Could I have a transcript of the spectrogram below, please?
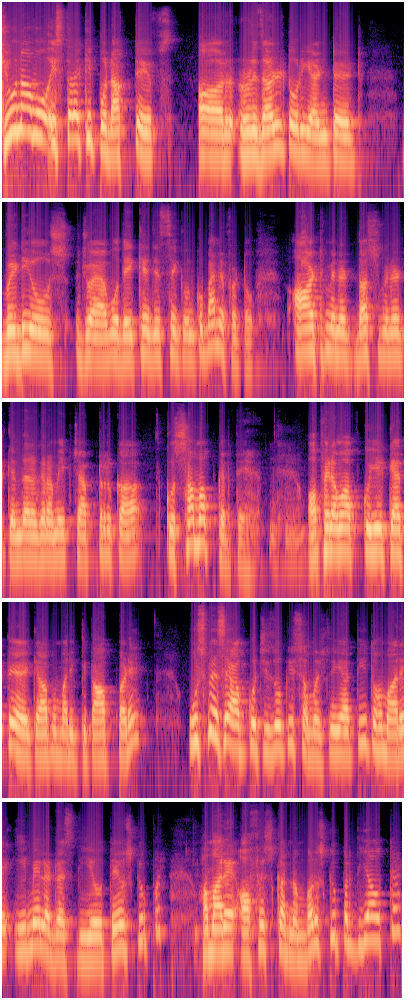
क्यों ना वो इस तरह की प्रोडक्टिव और रिज़ल्ट ओरिएंटेड वीडियोस जो है वो देखें जिससे कि उनको बेनिफिट हो। आठ मिनट, दस मिनट के अंदर अगर हम एक चैप्टर का, को सम अप करते हैं और फिर हम आपको ये कहते हैं कि आप हमारी किताब पढ़ें, उसमें से आपको चीज़ों की समझ नहीं आती तो हमारे ईमेल एड्रेस दिए होते हैं उसके ऊपर, हमारे ऑफ़िस का नंबर उसके ऊपर दिया होता है,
